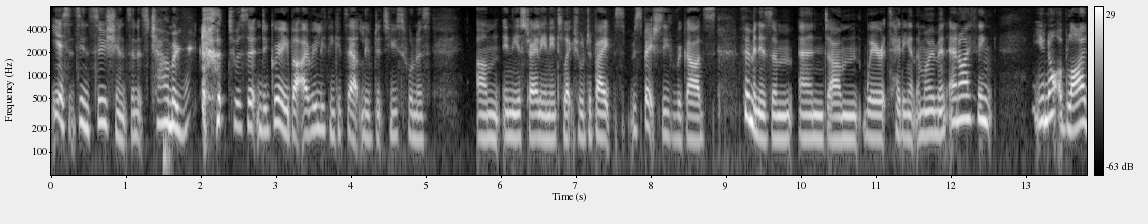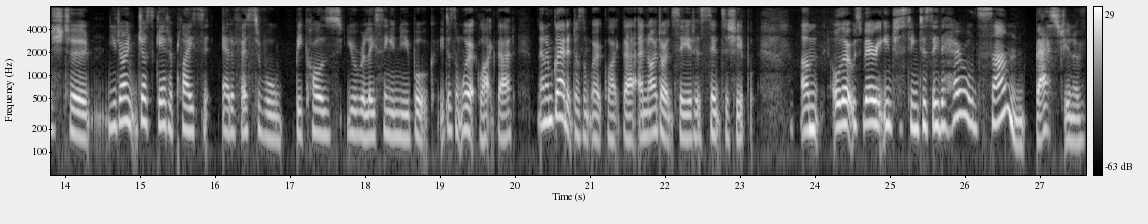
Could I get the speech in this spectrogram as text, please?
yes, it's insouciance and it's charming to a certain degree, but I really think it's outlived its usefulness um, in the Australian intellectual debate, especially regards feminism and um, where it's heading at the moment. And I think you're not obliged to, you don't just get a place at a festival because you're releasing a new book. It doesn't work like that. And I'm glad it doesn't work like that. And I don't see it as censorship. Um, although it was very interesting to see the Herald Sun, bastion of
